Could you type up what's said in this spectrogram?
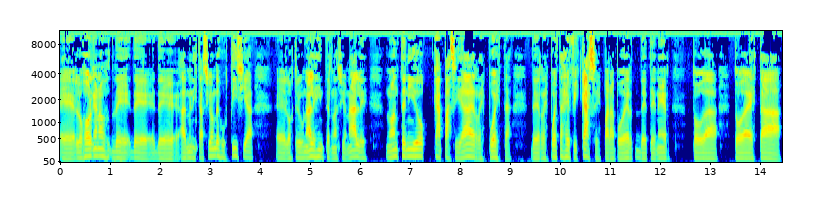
eh, los órganos de, administración de justicia, eh, los tribunales internacionales, no han tenido capacidad de respuesta, de respuestas eficaces para poder detener toda, toda esta,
